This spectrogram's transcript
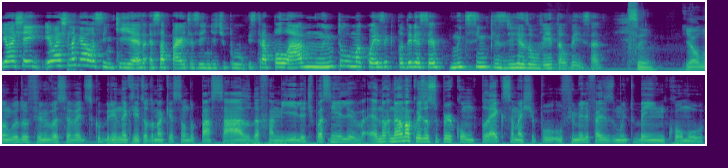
Eu achei, eu acho legal, assim, que é essa parte, assim, de, tipo, extrapolar muito uma coisa que poderia ser muito simples de resolver, talvez, sabe? Sim. E ao longo do filme você vai descobrindo, né, que tem toda uma questão do passado, da família. Tipo assim, ele. É, não é uma coisa super complexa, mas, tipo, o filme ele faz muito bem como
